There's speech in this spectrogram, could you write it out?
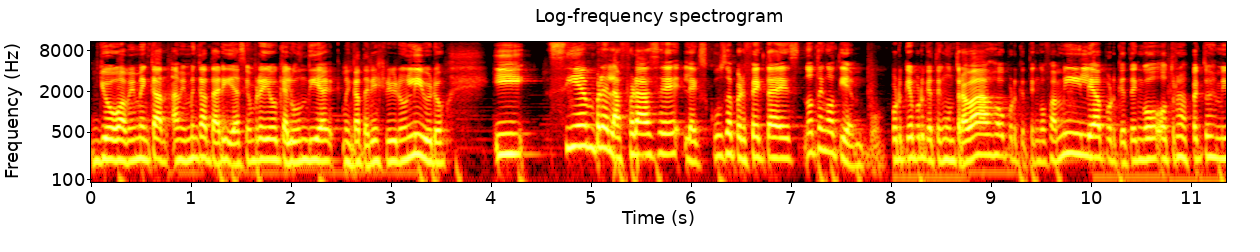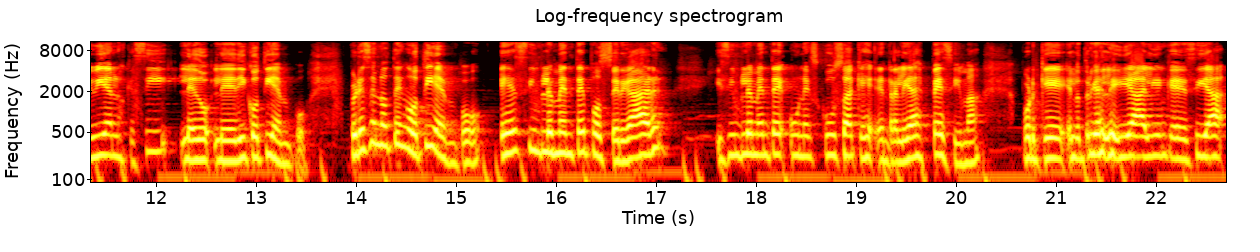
yo, a mí me, encanta, a mí me encantaría, siempre digo que algún día me encantaría escribir un libro, y siempre la frase, la excusa perfecta es, no tengo tiempo. ¿Por qué? Porque tengo un trabajo, porque tengo familia, porque tengo otros aspectos de mi vida en los que sí le, le dedico tiempo. Pero ese no tengo tiempo es simplemente postergar y simplemente una excusa que en realidad es pésima porque el otro día leía a alguien que decía,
